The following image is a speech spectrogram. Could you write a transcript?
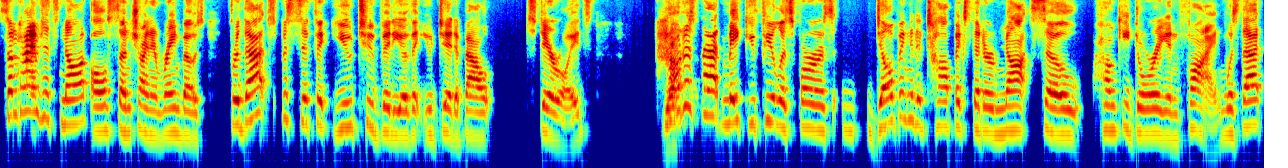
Sometimes it's not all sunshine and rainbows. For that specific YouTube video that you did about steroids, how Yeah. does that make you feel as far as delving into topics that are not so hunky dory and fine? Was that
